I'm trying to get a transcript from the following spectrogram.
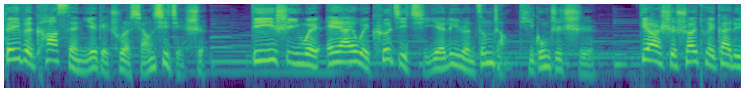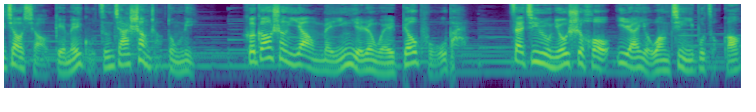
，David Carson 也给出了详细解释。第一是因为 AI 为科技企业利润增长提供支持，第二是衰退概率较小，给美股增加上涨动力。和高盛一样，美银也认为标普五百在进入牛市后依然有望进一步走高，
